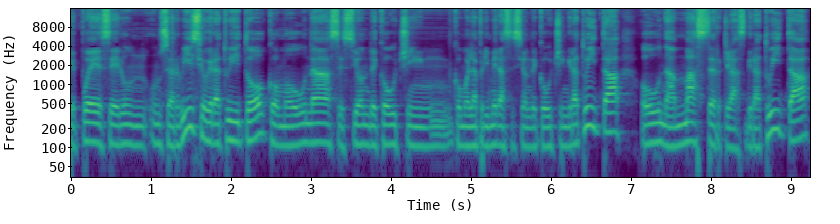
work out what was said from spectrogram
que puede ser un, servicio gratuito como una sesión de coaching, como la primera sesión de coaching gratuita o una masterclass gratuita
